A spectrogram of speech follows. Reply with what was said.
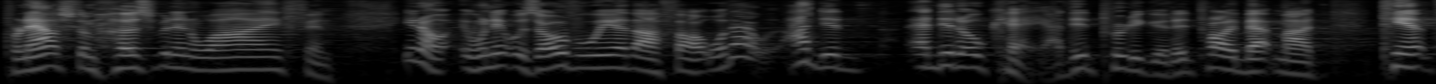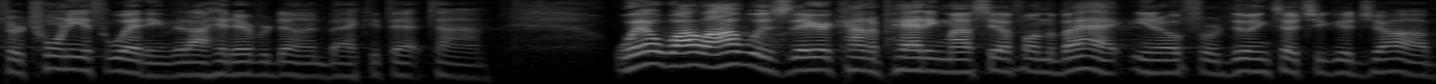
pronounced them husband and wife. And, you know, when it was over with, I thought, well, that, I, did, I did okay. I did pretty good. It's probably about my 10th or 20th wedding that I had ever done back at that time. Well, while I was there kind of patting myself on the back, you know, for doing such a good job,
